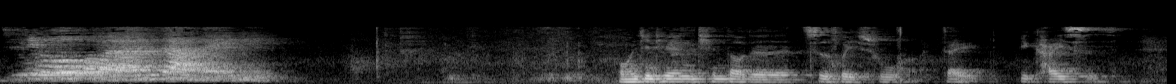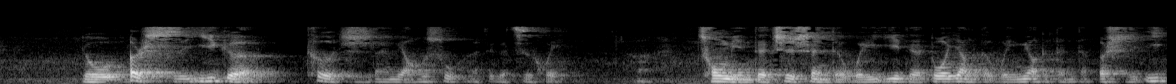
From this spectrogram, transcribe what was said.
基督，我们赞美你。我们今天听到的智慧书啊。在一开始有二十一个特质来描述啊，这个智慧啊，聪明的、制胜的、唯一的、多样的、微妙的等等，二十一，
